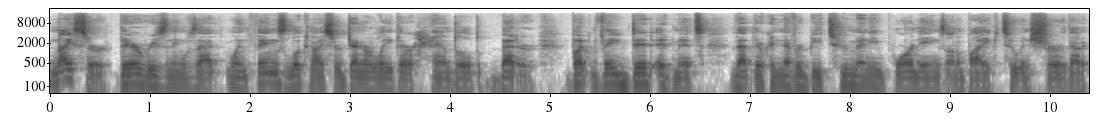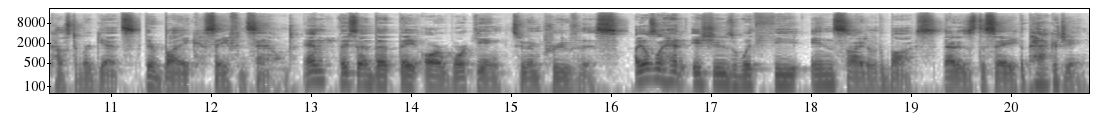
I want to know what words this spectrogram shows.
nicer. Their reasoning was that when things look nicer, generally they're handled better. But they did admit that there can never be too many warnings on a bike to ensure that a customer gets their bike safe and sound. And they said that they are working to improve this. I also had issues with the inside of the box, that is to say, the packaging.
